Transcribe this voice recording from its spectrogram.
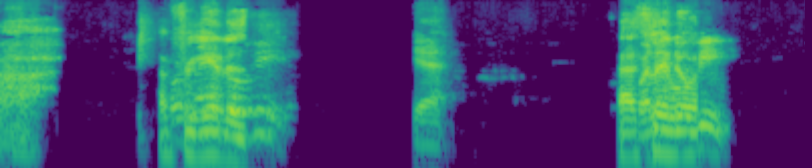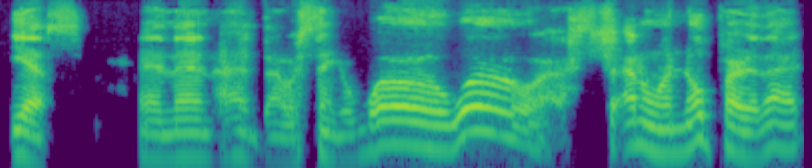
ah, I forget Orlando his V. Yeah. that's it Orlando was- V. Yes. And then I, I was thinking, whoa, whoa, I don't want no part of that.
